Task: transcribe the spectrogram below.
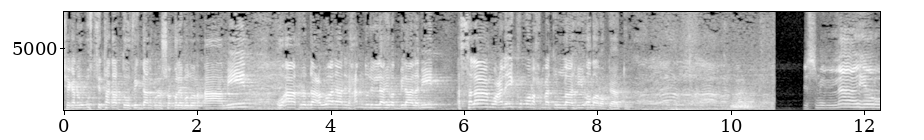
সেখানে উপস্থিত থাকার তৌফিক দান করুন সকলে বলুন আমিন ও আখরু দাওয়ানা আলহামদুলিল্লাহ রবিল আলমিন আসসালামু আলাইকুম রহমতুল্লাহি ওবরকাত بسم الله الرحمن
